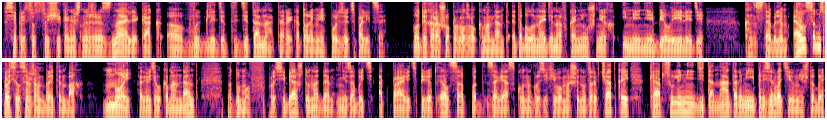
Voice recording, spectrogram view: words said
Все присутствующие, конечно же, знали, как э, выглядят детонаторы, которыми пользуется полиция. «Вот и хорошо», — продолжал командант. «Это было найдено в конюшнях имения Белые Леди». «Констеблем Элсом?» — спросил сержант Брейтенбах. «Мной», — ответил командант, подумав про себя, что надо не забыть отправить вперед Элса под завязку, нагрузив его машину взрывчаткой, капсулями, детонаторами и презервативами, чтобы,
